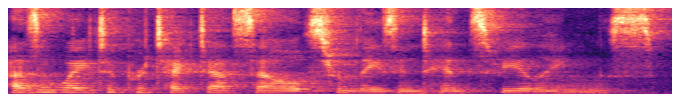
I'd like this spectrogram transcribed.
as a way to protect ourselves from these intense feelings.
